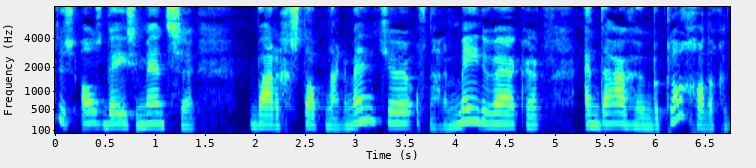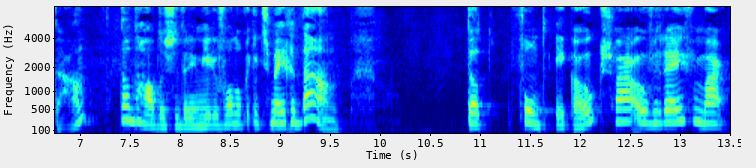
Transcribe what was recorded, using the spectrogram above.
Dus als deze mensen waren gestapt naar de manager of naar een medewerker en daar hun beklag hadden gedaan, dan hadden ze er in ieder geval nog iets mee gedaan. Dat vond ik ook zwaar overdreven, maar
